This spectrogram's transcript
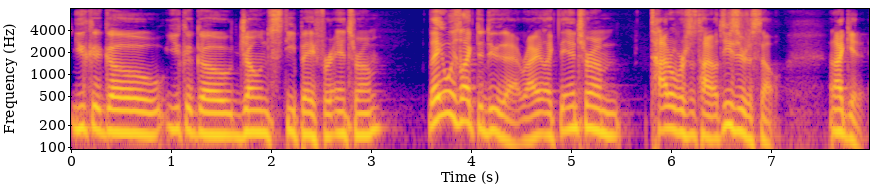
You could go you could go Jones Stipe for interim. They always like to do that, right? Like the interim title versus title. It's easier to sell. And I get it.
